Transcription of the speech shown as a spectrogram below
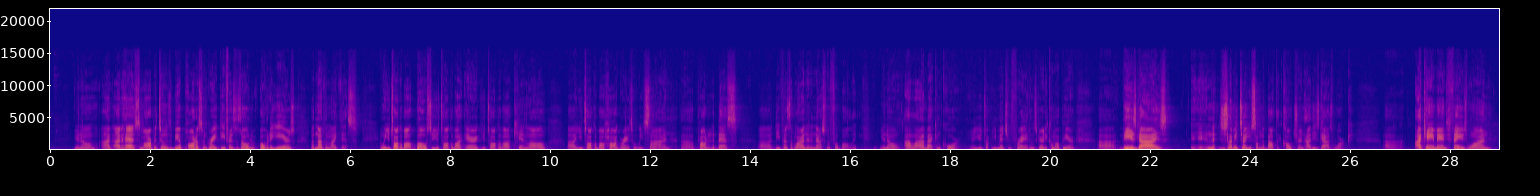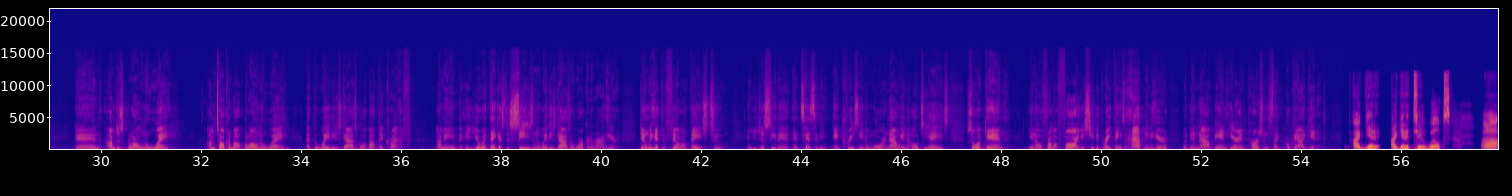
You know, I've, I've had some opportunities to be a part of some great defenses over, over the years, but nothing like this. And when you talk about Bosa, you talk about Arik, you talk about Kinlaw, uh, you talk about Hargreaves, who we signed, uh, probably the best uh, defensive line in the National Football League you know, our linebacking corps. You, know, you, talk, you mentioned Fred, who's going to come up here. Uh, these guys, and just let me tell you something about the culture and how these guys work. Uh, I came in phase one, and I'm just blown away. I'm talking about blown away at the way these guys go about their craft. I mean, you would think it's the season the way these guys are working around here. Then we hit the field on phase two and you just see the intensity increase even more. Now we're in the OTAs. So again, you know, from afar, you see the great things happening here, but then now being here in person, it's like, okay, I get it. I get it. I get it too, Wilks. Uh,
